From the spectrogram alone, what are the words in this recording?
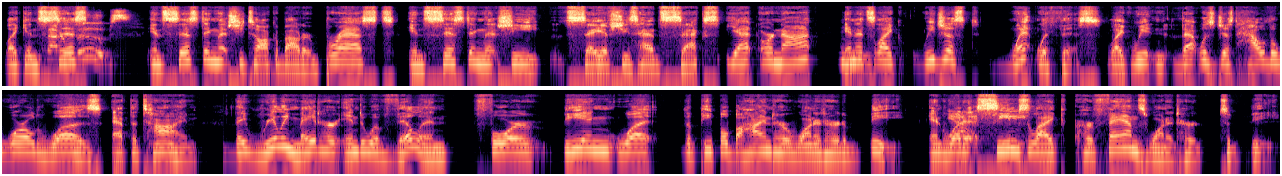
Like insist boobs. insisting that she talk about her breasts, insisting that she say if she's had sex yet or not. And mm-hmm. it's like we just went with this. Like we that was just how the world was at the time. They really made her into a villain for being what the people behind her wanted her to be and what Yeah, it seems like her fans wanted her to be.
